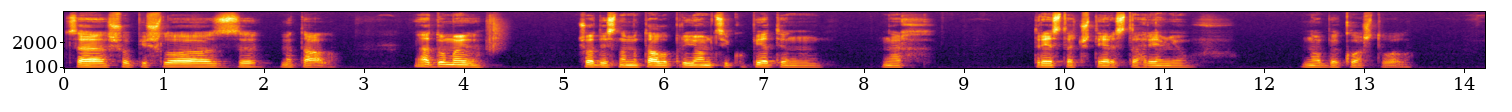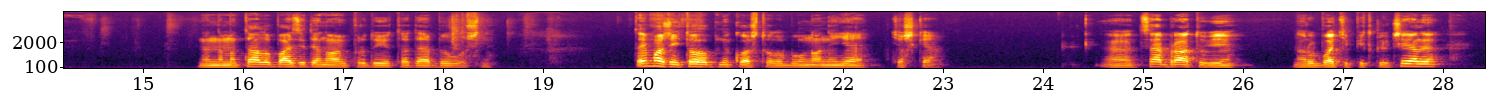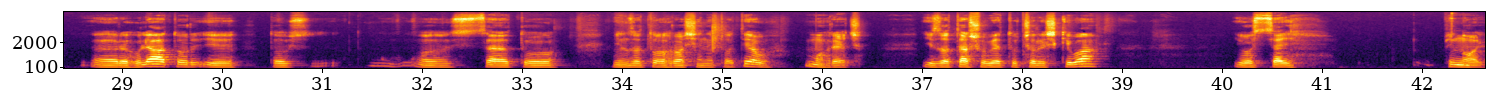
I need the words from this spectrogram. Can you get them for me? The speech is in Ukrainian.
Це що пішло з металу. Я думаю, що десь на металоприйомці купити, них 300-400 гривень воно би коштувало. Не на металобазі, де нові продають, а де беушні. Та й може і того б не коштувало, бо воно не є тяжке. Е, Це братові на роботі підключили е, регулятор і то, ось це то він за то гроші не платив, ну, греч. І за те, що виточили шківа. І ось цей піноль.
